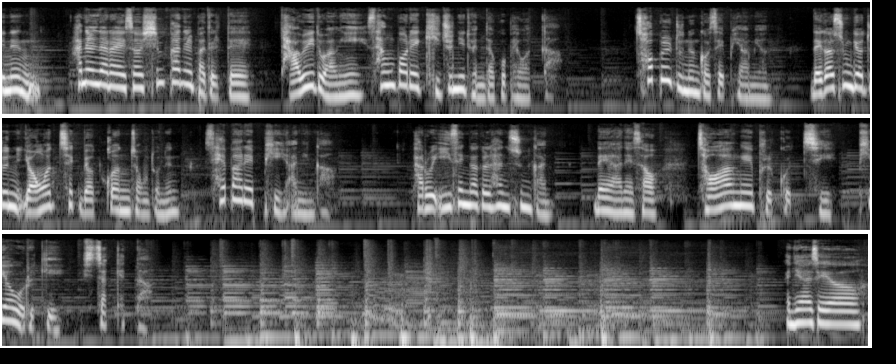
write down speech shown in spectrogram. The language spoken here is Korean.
우리는 하늘나라에서 심판을 받을 때 다윗 왕이 상벌의 기준이 된다고 배웠다. 첩을 두는 것에 비하면 내가 숨겨둔 영어책 몇 권 정도는 세 발의 피 아닌가. 바로 이 생각을 한 순간 내 안에서 저항의 불꽃이 피어오르기 시작했다. 안녕하세요.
